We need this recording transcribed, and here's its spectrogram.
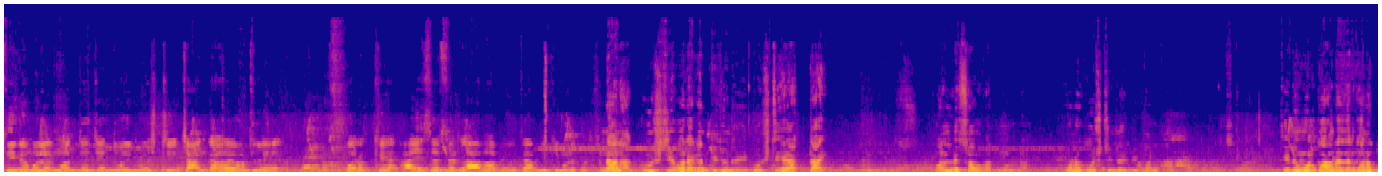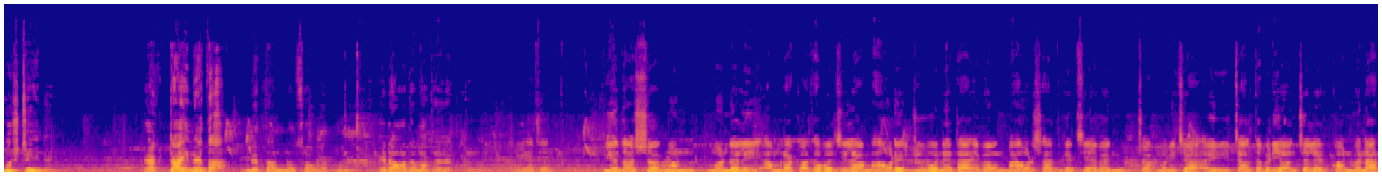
তৃণমূলের মধ্যে যে দুই গোষ্ঠী চাঙ্গা হয়ে উঠলে পরোক্ষে আইএসএফ এর লাভ হবে এটা আপনি কি মনে করছেন? না না গোষ্ঠী বলে এখন কিছু নেই গোষ্ঠী একটাই অনলি সৌগাত মোল্লা কোনো গোষ্ঠী নেই বিকল্প। তৃণমূল কংগ্রেসের কোনো গোষ্ঠীই নেই। একটাই নেতা নেতার নাম সৌগাত মোল্লা এটা আমাদের মাথায় রাখতে হবে। ঠিক আছে। প্রিয় দর্শক মণ্ডলী, আমরা কথা বলছিলাম ভাঙড়ের যুব নেতা এবং ভাঙড় সাতগাছি এবং চকমরিচা, এই চালতাবাড়িয়া অঞ্চলের কনভেনার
